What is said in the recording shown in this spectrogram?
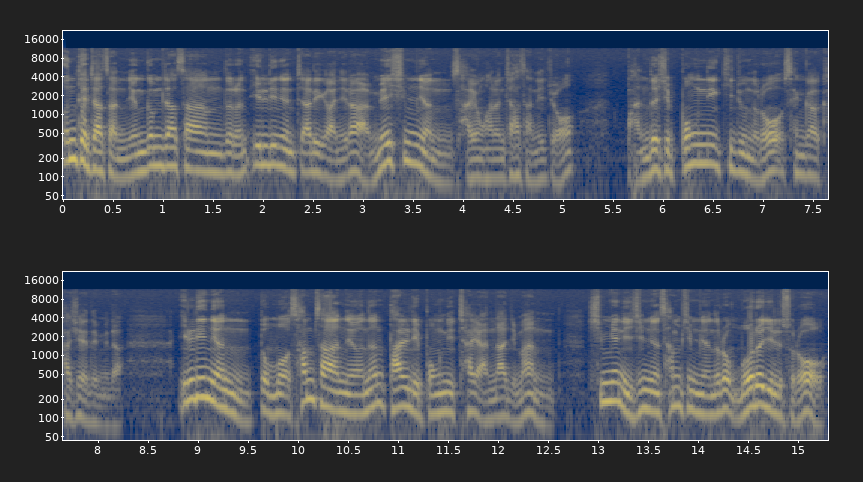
은퇴 자산, 연금 자산들은 1, 2년짜리가 아니라 몇십 년 사용하는 자산이죠. 반드시 복리 기준으로 생각하셔야 됩니다. 1, 2년 또 뭐 3, 4년은 달리 복리 차이 안 나지만 10년, 20년, 30년으로 멀어질수록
